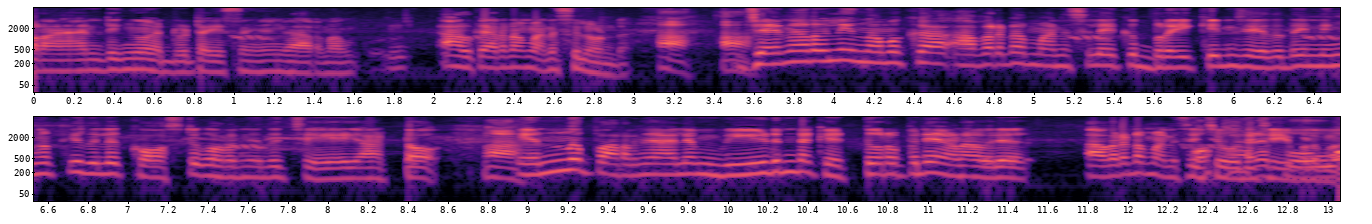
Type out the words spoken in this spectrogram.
ബ്രാൻഡിങ്ങും അഡ്വർടൈസിങ്ങും കാരണം ആൾക്കാരുടെ മനസ്സിലുണ്ട്. ജനറലി നമുക്ക് അവരുടെ മനസ്സിലേക്ക് ബ്രേക്ക് ഇൻ ചെയ്തത് നിങ്ങൾക്ക് ഇതിൽ കോസ്റ്റ് കുറഞ്ഞത് ചെയ്യാട്ടോ എന്ന് പറഞ്ഞാലും വീടിന്റെ കെട്ടുറപ്പിനെയാണ് അവർ അവരുടെ മനസ്സിൽ ചോദ്യം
